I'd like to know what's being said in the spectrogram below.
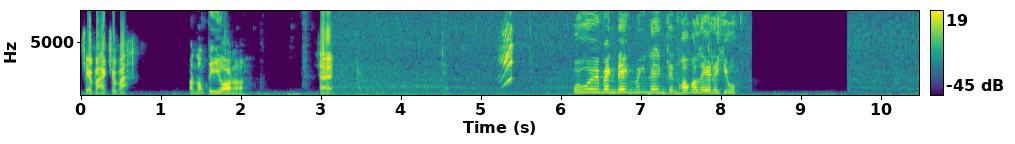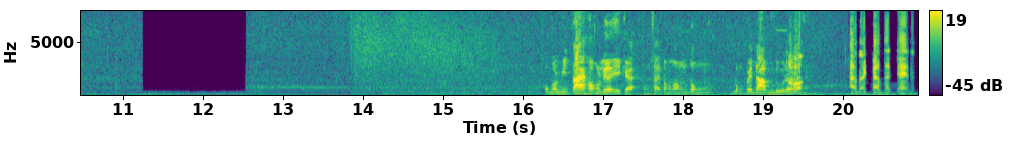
เก็บมาเก็บมา มันต้องตีก่อนเหรอใช่อุ้ยแม่งเด้งแม่งเด้งเต็มท้องทะเลเลยคิว ผมมันมีใต้ท้องเรืออีกอะสงสัยต้องต้องลงลงไปดำดูแล้วระแหวังละอาการการหายใจนะ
